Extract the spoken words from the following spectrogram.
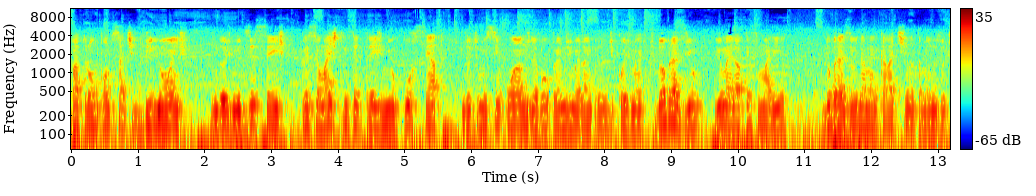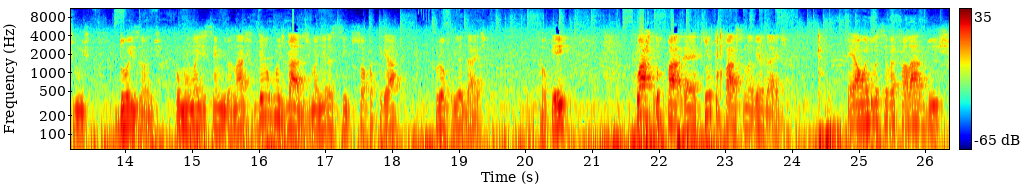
faturou 1,7 bilhões em 2016, cresceu mais de 33 mil por cento nos últimos 5 anos, levou o prêmio de melhor empresa de cosméticos do Brasil e o melhor perfumaria do Brasil e da América Latina também nos últimos dois anos. Formou mais de 100 milionários. Deu alguns dados de maneira simples, só para criar propriedade. Ok? Quarto pa é, quinto passo, na verdade, é onde você vai falar dos,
